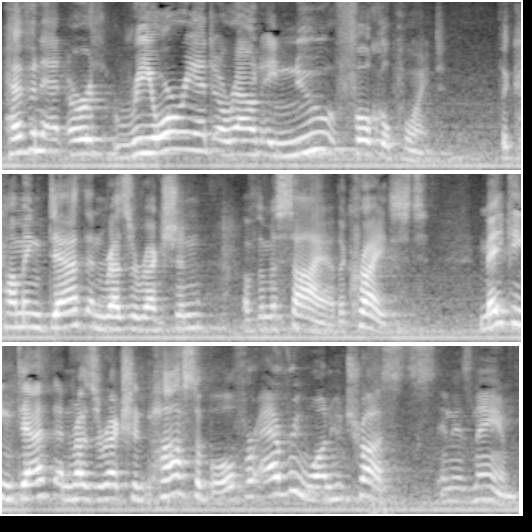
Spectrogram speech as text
heaven and earth reorient around a new focal point the coming death and resurrection of the Messiah, the Christ, making death and resurrection possible for everyone who trusts in his name.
